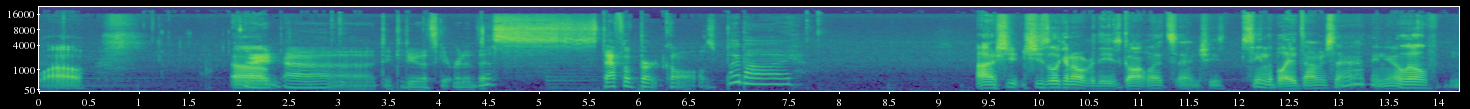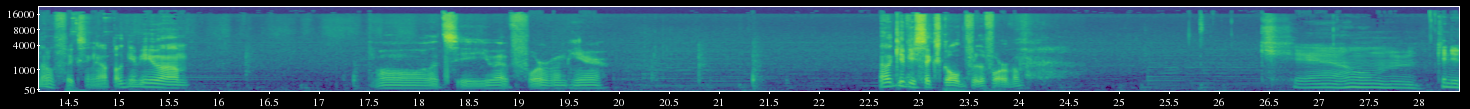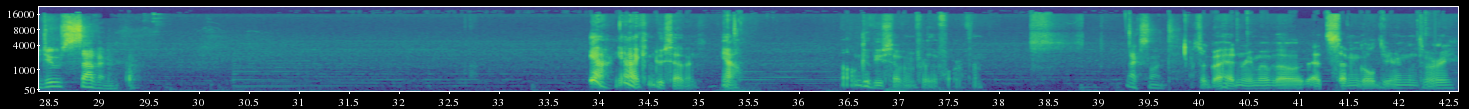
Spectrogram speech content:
wow. Um, All right. Uh, do, do, do, let's get rid of this. Staff of Burt calls. Bye bye. Uh, she she's looking over these gauntlets and she's seeing the blades on. them. She's like, ah, they need a little little fixing up. I'll give you um. Oh, let's see. You have four of them here. I'll give you six gold for the four of them. Can, can you do seven? Yeah, yeah, I can do seven. Yeah, I'll give you seven for the four of them. Excellent. So go ahead and remove those. That's seven gold to your inventory.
